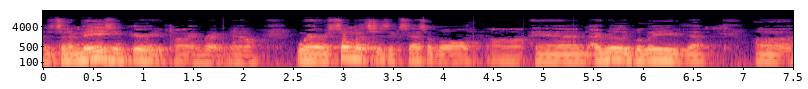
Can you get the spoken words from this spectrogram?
it's an amazing period of time right now where so much is accessible, uh, and I really believe that uh,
